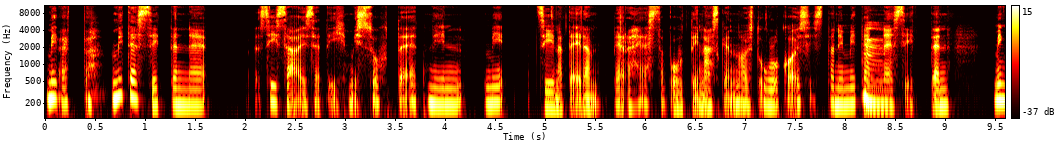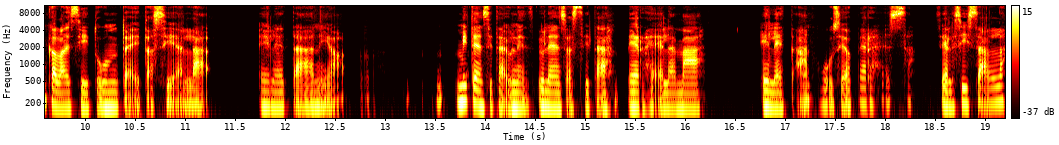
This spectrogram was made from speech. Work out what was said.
Mit, että. Miten sitten ne sisäiset ihmissuhteet, niin mi, siinä teidän perheessä puhuttiin äsken noista ulkoisista, niin miten mm. ne sitten, minkälaisia tunteita siellä eletään ja miten sitä yleensä sitä perheelämää eletään uusia perheessä siellä sisällä?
